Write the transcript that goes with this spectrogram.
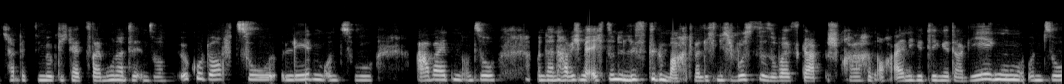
ich habe jetzt die Möglichkeit, zwei Monate in so einem Ökodorf zu leben und zu arbeiten und so. Und dann habe ich mir echt so eine Liste gemacht, weil ich nicht wusste, so weil es gab, sprachen auch einige Dinge dagegen und so.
